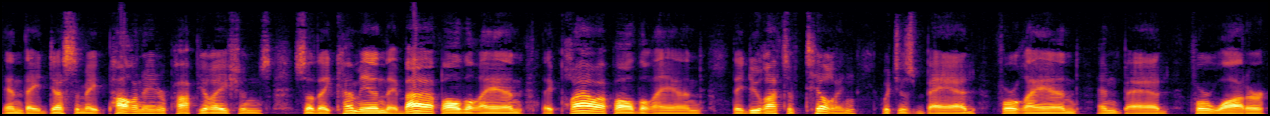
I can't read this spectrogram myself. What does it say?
and they decimate pollinator populations. So they come in, they buy up all the land, they plow up all the land, they do lots of tilling, which is bad for land and bad for water.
